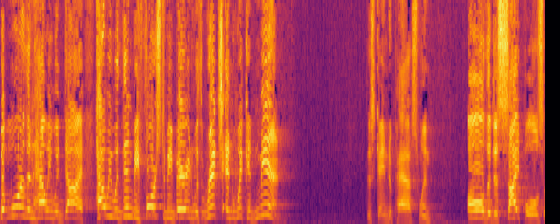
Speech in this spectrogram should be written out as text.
But more than how he would die, how he would then be forced to be buried with rich and wicked men. This came to pass when all the disciples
